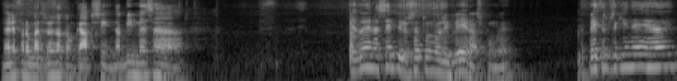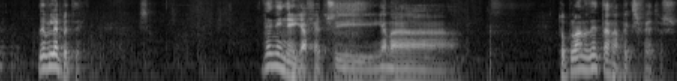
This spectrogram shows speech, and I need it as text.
να είναι φορμαρισμένο να τον κάψει, να μπει μέσα. Εδώ ένας έμπειρος σαν τον Ολιβέρα, ας πούμε. Επέστρεψε και είναι. α, Δεν βλέπετε. Δεν είναι για φέτος για να. Το πλάνο δεν ήταν να παίξει φέτος.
